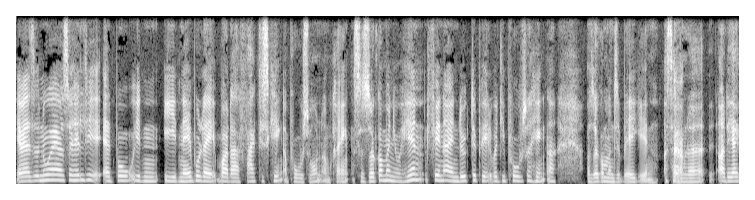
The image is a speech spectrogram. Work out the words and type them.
Jamen altså, nu er jeg jo så heldig at bo i, den, i et nabolag, hvor der faktisk hænger poser rundt omkring. Så så går man jo hen, finder en lygtepæl, hvor de poser hænger, og så går man tilbage igen. Og, samler, ja. og det, jeg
